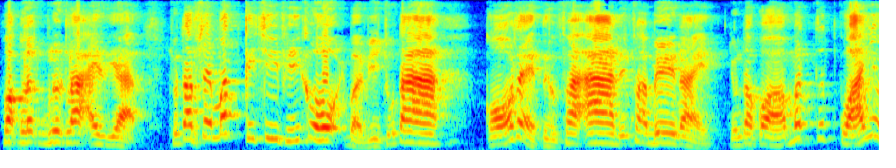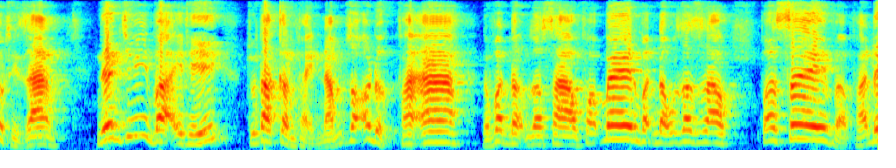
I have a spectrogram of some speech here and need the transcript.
Hoặc là ngược lại gì ạ? Chúng ta sẽ mất cái chi phí cơ hội bởi vì chúng ta có thể từ pha A đến pha B này chúng ta có mất rất quá nhiều thời gian. Nên chính vì vậy thì chúng ta cần phải nắm rõ được pha A nó vận động ra sao pha B vận động ra sao pha C và pha D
